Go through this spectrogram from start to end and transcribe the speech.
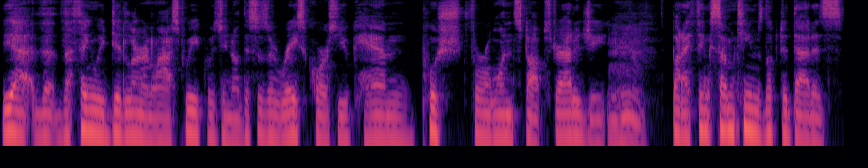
yeah the the thing we did learn last week was you know this is a race course you can push for a one stop strategy Mhm. but i think some teams looked at that as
